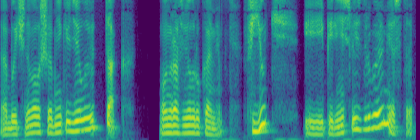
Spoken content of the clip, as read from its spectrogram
обычно волшебники делают так». Он развел руками. «Фьють!» и перенеслись в другое место.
